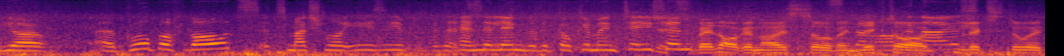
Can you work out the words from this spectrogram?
your a group of boats. It's much more easy with the handling, with the documentation. It's well organized, so when well Victor organized. looks to it,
